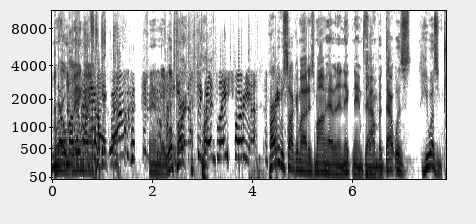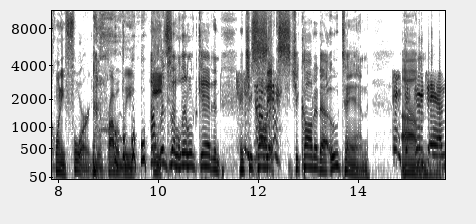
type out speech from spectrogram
No We're mother wing wants to get well, family. I Well, part, that's a part, good place for you. Party was talking about his mom having a nickname for Yeah. him, but that was he wasn't 24. You were probably I eight. was a little kid, and and she called Six. it she called it a utan. Um, Utan.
